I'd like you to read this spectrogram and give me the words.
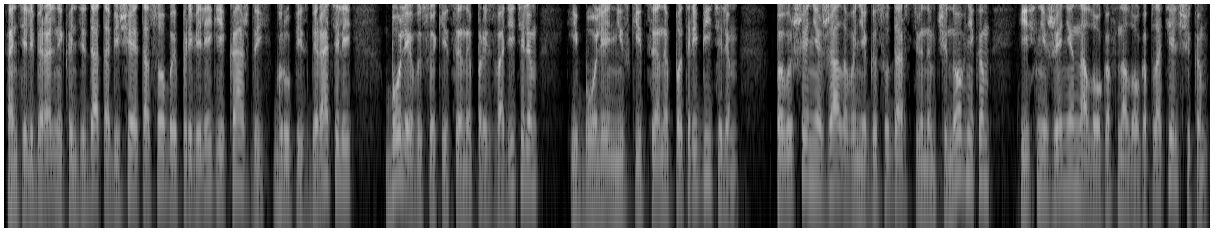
Антилиберальный кандидат обещает особые привилегии каждой группе избирателей, более высокие цены производителям и более низкие цены потребителям – повышение жалования государственным чиновникам и снижение налогов налогоплательщикам.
